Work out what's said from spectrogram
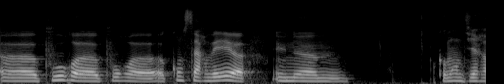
euh, pour, euh, pour euh, conserver une, comment dire,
